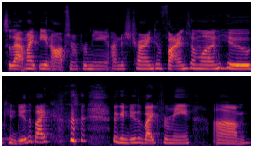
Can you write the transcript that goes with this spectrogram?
So that might be an option for me. I'm just trying to find someone who can do the bike who can do the bike for me. Um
